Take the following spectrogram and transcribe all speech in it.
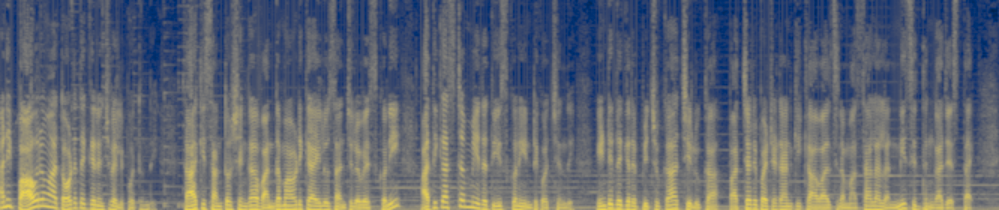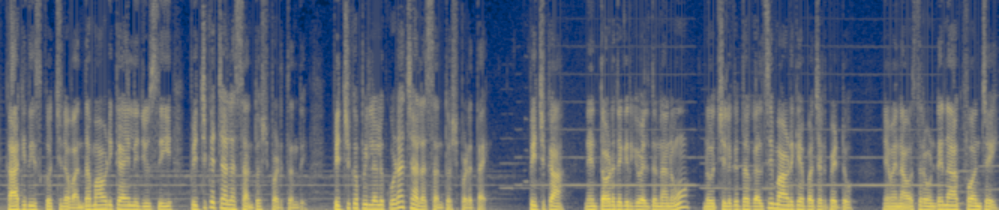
అని పావురం ఆ తోట దగ్గర నుంచి వెళ్ళిపోతుంది. కాకి సంతోషంగా వంద మామిడికాయలు సంచిలో వేసుకుని అతి కష్టం మీద తీసుకుని ఇంటికొచ్చింది. ఇంటి దగ్గర పిచ్చుక చిలుక పచ్చడి పెట్టడానికి కావాల్సిన మసాలాలన్నీ సిద్ధంగా చేస్తాయి. కాకి తీసుకొచ్చిన వంద మామిడికాయల్ని చూసి పిచ్చుక చాలా సంతోషపడుతుంది. పిచ్చుక పిల్లలు కూడా చాలా సంతోషపడతాయి. పిచ్చుక నేను తోట దగ్గరికి వెళ్తున్నాను. నువ్వు చిలుకతో కలిసి మామిడికాయ పచ్చడి పెట్టు. ఏమైనా అవసరం ఉంటే నాకు ఫోన్ చేయి.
